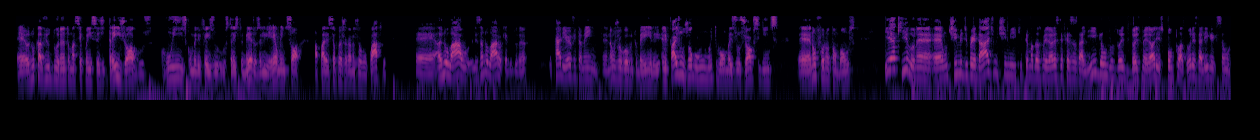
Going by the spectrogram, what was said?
É, eu nunca vi o Durant uma sequência de três jogos ruins, como ele fez os três primeiros. Ele realmente só apareceu para jogar no jogo 4, é, anular, eles anularam o Kevin Durant. O Kyrie Irving também é, não jogou muito bem. Ele, ele, faz um jogo 1 muito bom, mas os jogos seguintes é, não foram tão bons. E é aquilo, né? É um time de verdade, um time que tem uma das melhores defesas da liga, um dos dois, dois melhores pontuadores da liga, que são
